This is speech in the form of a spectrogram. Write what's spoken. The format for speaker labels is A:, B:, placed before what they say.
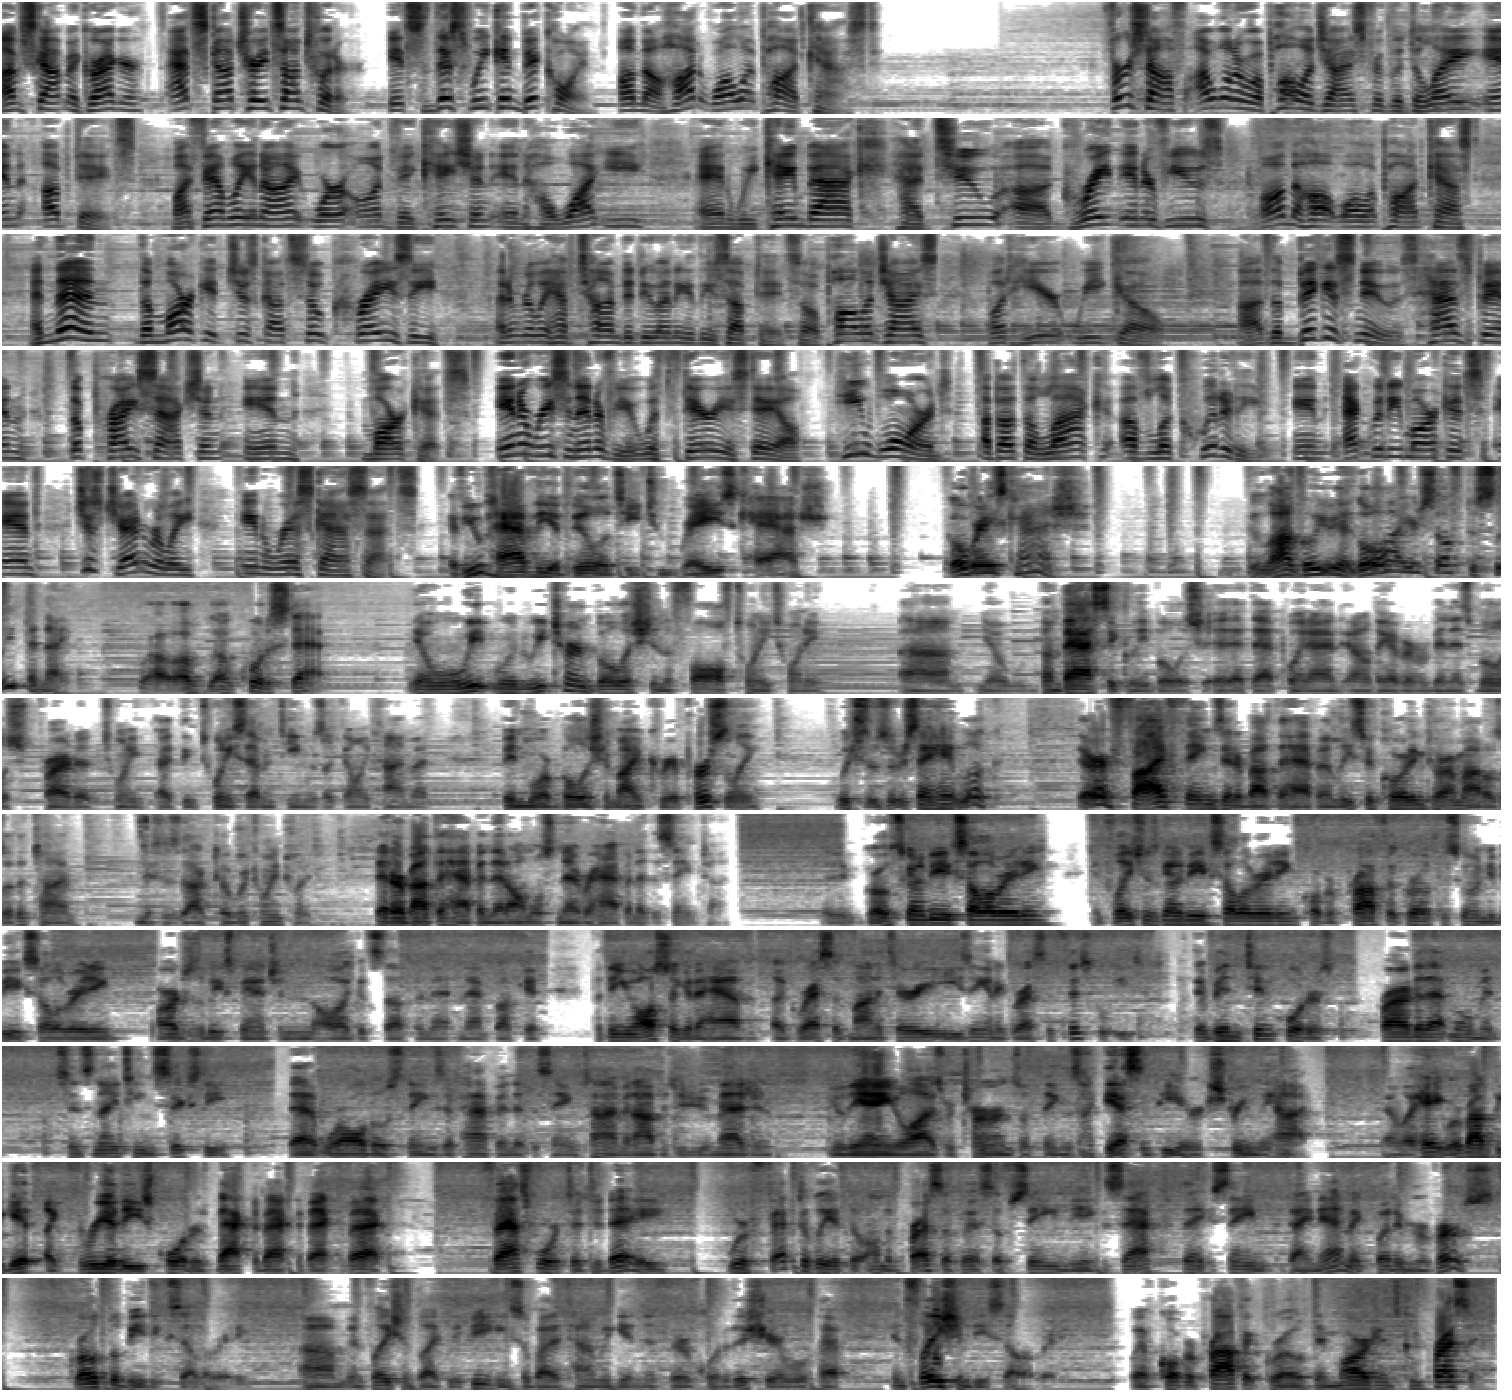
A: I'm Scott McGregor at Scott Trades on Twitter. It's This Week in Bitcoin on the Hot Wallet Podcast. First off, I want to apologize for the delay in updates. My family and I were on vacation in Hawaii, and we came back, had two uh, great interviews on the Hot Wallet podcast, and then the market just got so crazy, I didn't really have time to do any of these updates. So apologize, but here we go. Uh, the biggest news has been the price action in markets. In a recent interview with Darius Dale, he warned about the lack of liquidity in equity markets and just generally in risk assets.
B: If you have the ability to raise cash, go raise cash. Allow, go, go allow yourself to sleep at night. Well, I'll, I'll quote a stat. You know, when we when we turned bullish in the fall of 2020, um, you know, bombastically bullish at that point. I, don't think I've ever been as bullish prior to 20. I think 2017 was like the only time I'd been more bullish in my career personally, which we're saying, hey, look, there are five things that are about to happen, at least according to our models at the time. This is October 2020, that are about to happen that almost never happen at the same time. Growth is going to be accelerating. Inflation is going to be accelerating. Corporate profit growth is going to be accelerating. Margins will be expansion, all that good stuff in that in that bucket. But then you're also going to have aggressive monetary easing and aggressive fiscal easing. There have been 10 quarters prior to that moment since 1960 that where all those things have happened at the same time. And obviously, you imagine, you know, the annualized returns of things like the S&P are extremely high. And like, hey, we're about to get like three of these quarters back to back to back to back. Fast forward to today, we're effectively at the on the precipice of seeing the exact th- same dynamic, but in reverse. Growth will be accelerating. Um, inflation's likely peaking, so by the time we get in the third quarter this year, we'll have inflation decelerating. We'll have corporate profit growth and margins compressing.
